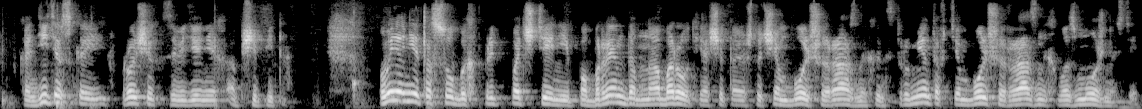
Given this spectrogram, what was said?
в кондитерской, в прочих заведениях общепита. У меня нет особых предпочтений по брендам, наоборот, я считаю, что чем больше разных инструментов, тем больше разных возможностей.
